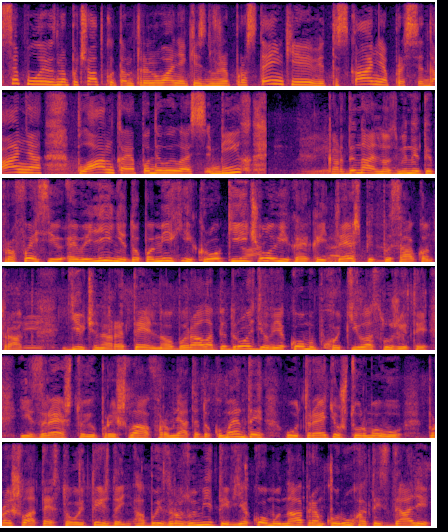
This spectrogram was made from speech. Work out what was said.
Це були на початку там тренування якісь дуже простенькі, відтискання, присідання, планка. Я подивилась, біг. Кардинально змінити професію Евеліні допоміг і крок її чоловіка, який теж підписав контракт. Дівчина ретельно обирала підрозділ, в якому б хотіла служити, і зрештою прийшла оформляти документи у третю штурмову. Пройшла тестовий тиждень, аби зрозуміти, в якому напрямку рухатись далі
